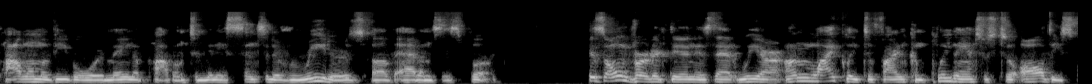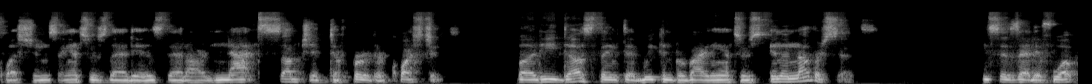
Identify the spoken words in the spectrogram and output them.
problem of evil will remain a problem to many sensitive readers of Adams's book. His own verdict then is that we are unlikely to find complete answers to all these questions, answers that is, that are not subject to further questions. But he does think that we can provide answers in another sense. He says that if what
